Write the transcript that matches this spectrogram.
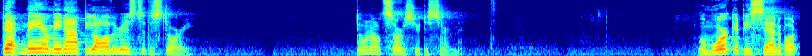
that may or may not be all there is to the story. Don't outsource your discernment. Well, more could be said about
